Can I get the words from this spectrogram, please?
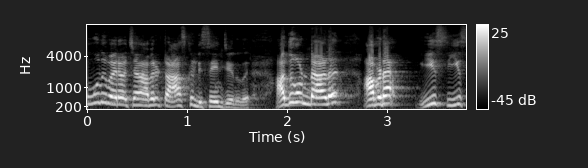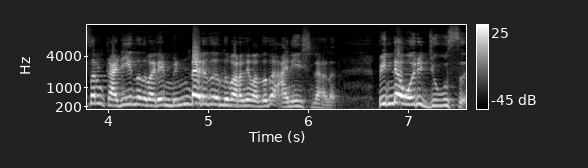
മൂന്ന് പേരെ വെച്ചാണ് അവർ ടാസ്ക് ഡിസൈൻ ചെയ്തത്. അതുകൊണ്ടാണ് അവിടെ ഈ സീസൺ കഴിയുന്നത് വരെ മിണ്ടരുത് എന്ന് പറഞ്ഞ് വന്നത് അനീഷിനാണ്. പിന്നെ ഒരു ജ്യൂസ്.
